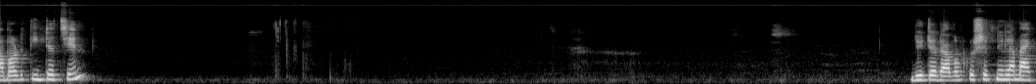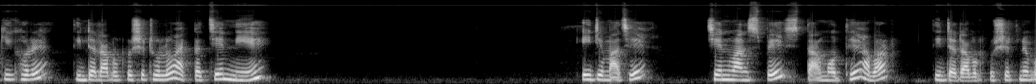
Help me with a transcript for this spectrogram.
আবারও তিনটা চেন দুইটা ডাবল ক্রোশেট নিলাম একই ঘরে। তিনটা ডাবল ক্রোশেট হলো একটা চেন নিয়ে। এই যে মাঝে চেন ওয়ান স্পেস তার মধ্যে আবার তিনটা ডাবল ক্রোশেট নেব।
